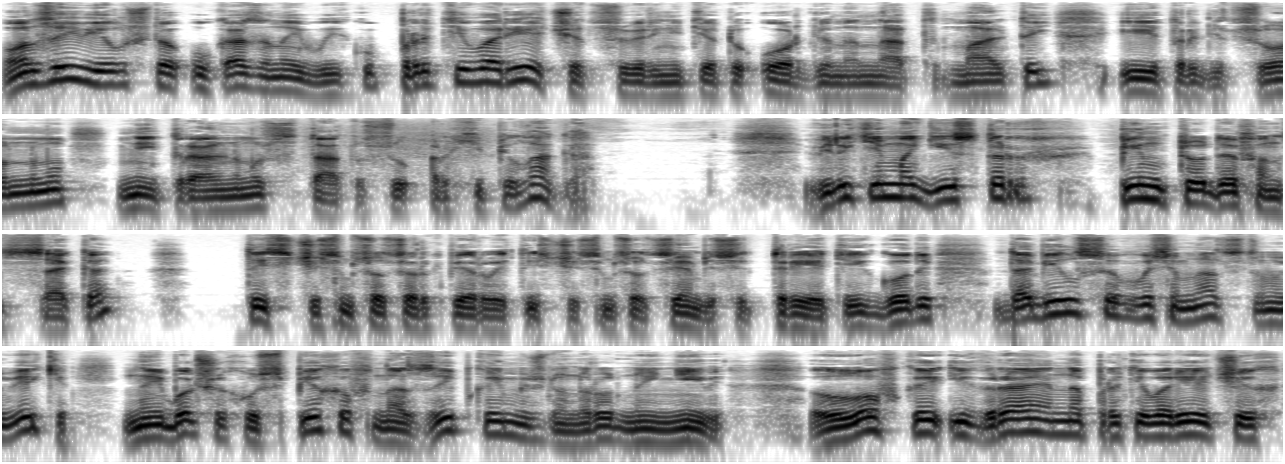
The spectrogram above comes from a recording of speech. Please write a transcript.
Он заявил, что указанный выкуп противоречит суверенитету ордена над Мальтой и традиционному нейтральному статусу архипелага. Великий магистр Пинто де Фонсека 1741-1773 годы добился в XVIII веке наибольших успехов на зыбкой международной ниве. Ловко играя на противоречиях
